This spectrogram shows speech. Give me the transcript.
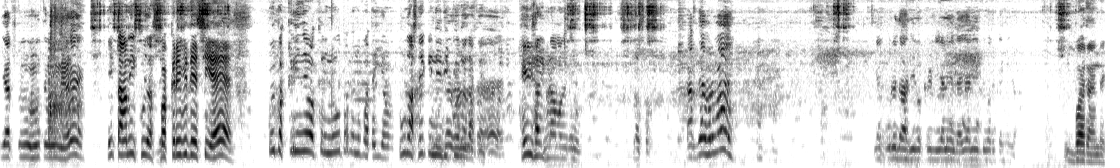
ਯਾਰ ਤੂੰ ਹੁਣ ਤੂੰ ਲੈਣਾ ਹੈ? ਨਹੀਂ ਤਾਂ ਵੀ ਇੱਕੋ ਹੀ ਦੱਸ। ਬੱਕਰੀ ਵੀ ਦੇਸੀ ਹੈ। ਕੋਈ ਬੱਕਰੀ ਨੇ ਬੱਕਰੀ ਨੂੰ ਤਾਂ ਤੈਨੂੰ ਪਤਾ ਹੀ ਆ। ਤੂੰ ਦੱਸ ਦੇ ਕਿੰਨੀ ਦੀ ਕੀ ਲੱਗ ਫੇਰ ਹੀ ਸਾਈ ਫੜਾਵਾਂਗੇ ਤੈਨੂੰ। ਦੱਸ। ਕਰਦੇ ਫਿਰ ਮੈਂ ਇਹ ਪੂਰੇ 10 ਦੀ ਬੱਕਰੀ ਲੈ ਜਾਣੀ ਲੈ ਜਾਣੀ ਤੂੰ ਬਾਅਦ ਕਹੇਗਾ। ਬਾਰਾਂ ਦੇ।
